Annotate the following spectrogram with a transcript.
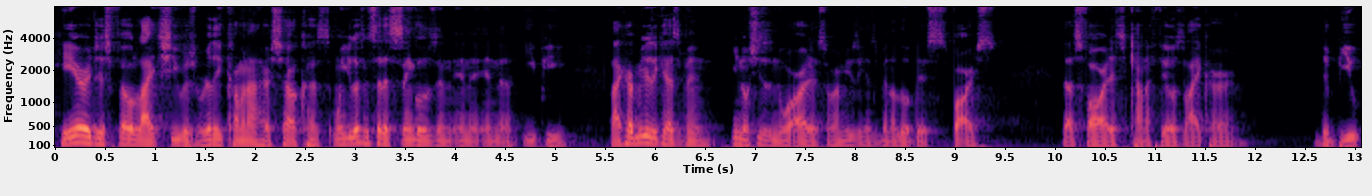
here it just felt like she was really coming out her shell because when you listen to the singles in in the, in the EP like her music has been you know she's a newer artist so her music has been a little bit sparse thus far this kind of feels like her debut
